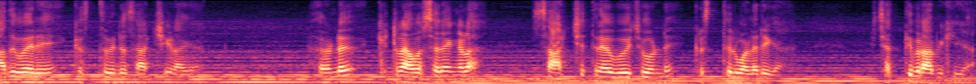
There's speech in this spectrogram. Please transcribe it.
അതുവരെ ക്രിസ്തുവിന്റെ സാക്ഷികളാകാൻ അതുകൊണ്ട് കിട്ടുന്ന അവസരങ്ങളെ സാക്ഷ്യത്തിനെ ഉപയോഗിച്ചുകൊണ്ട് ക്രിസ്തുവിൽ വളരുക. ശക്തി പ്രാപിക്കുക.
